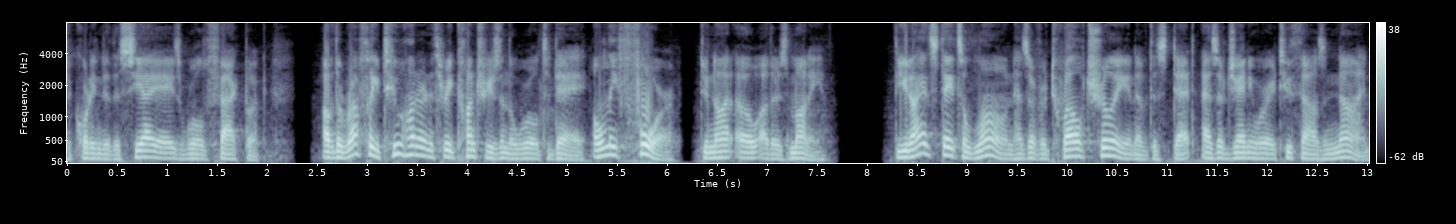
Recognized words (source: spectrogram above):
according to the CIA's World Factbook. Of the roughly 203 countries in the world today, only four do not owe others money. The United States alone has over 12 trillion of this debt as of January 2009,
